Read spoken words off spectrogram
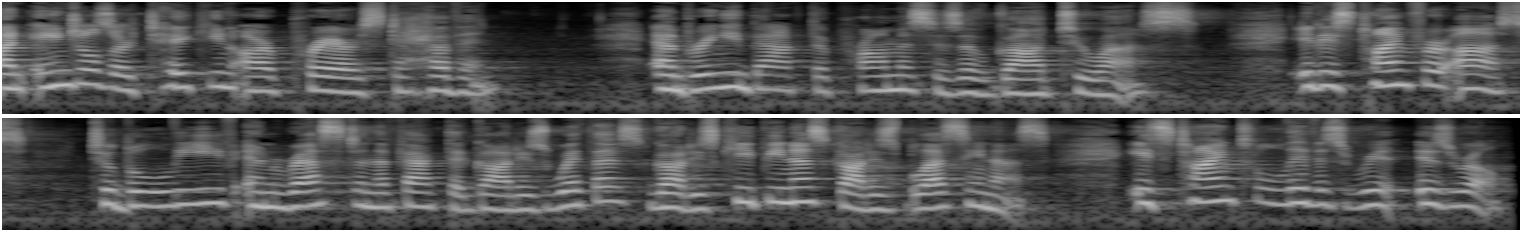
and angels are taking our prayers to heaven and bringing back the promises of God to us. It is time for us to believe and rest in the fact that God is with us, God is keeping us, God is blessing us. It's time to live as Israel,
